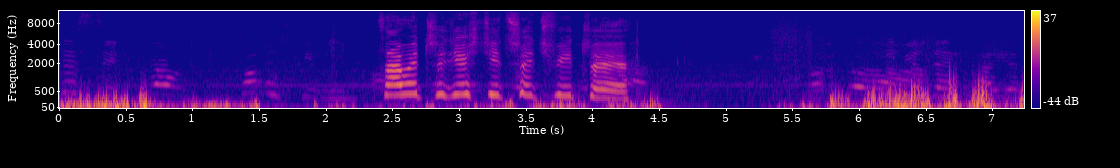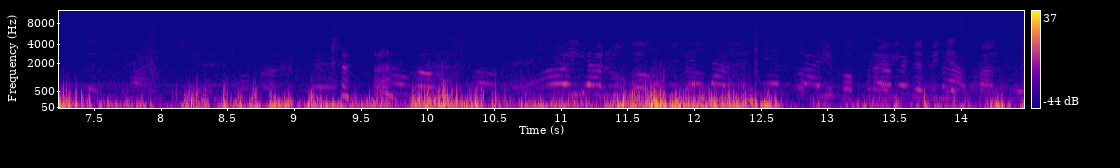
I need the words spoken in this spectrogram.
Wszyscy, pomóżcie im. Całe 33 ćwiczy. I bioderka jeszcze, słuchajcie. I drugą stronę. I spodnie poprawić, żeby nie spadły.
